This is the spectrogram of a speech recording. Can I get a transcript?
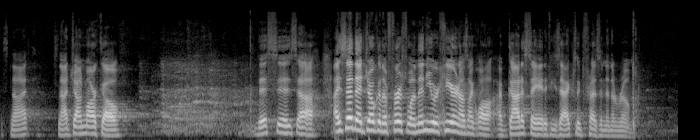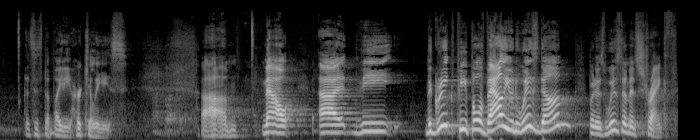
It's not, it's not John Marco. This is, uh, I said that joke in the first one, and then you were here, and I was like, well, I've got to say it if he's actually present in the room. This is the mighty Hercules. Um, now, uh, the, the Greek people valued wisdom, but it was wisdom and strength.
